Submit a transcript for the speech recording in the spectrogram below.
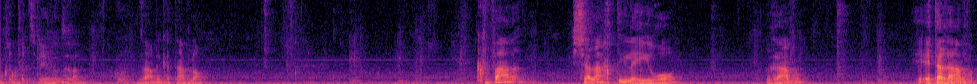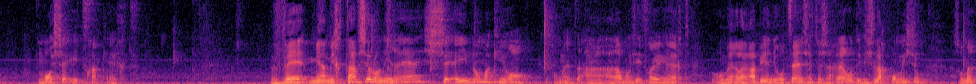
נכון. נכון. אז הרבי כתב לו, כבר שלחתי לעירו רב, את הרב משה יצחק הכט, ומהמכתב שלו נראה שאינו מכירו. זאת אומרת, הרב משה יצחק הכט אומר לרבי, אני רוצה שתשחרר אותי, תשלח פה מישהו. אז הוא אומר,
